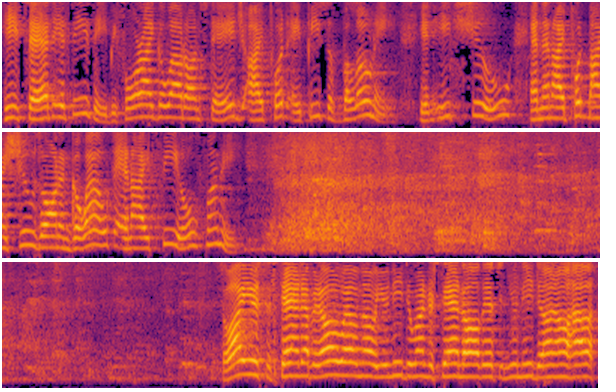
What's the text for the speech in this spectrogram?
He said, It's easy. Before I go out on stage, I put a piece of bologna in each shoe, and then I put my shoes on and go out, and I feel funny. So I used to stand up and, oh, well, no, you need to understand all this and you need to know how,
